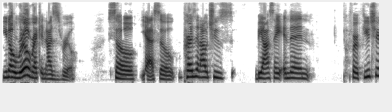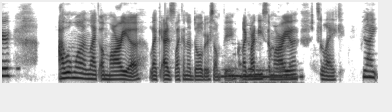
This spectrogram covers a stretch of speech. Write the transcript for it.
you know, real recognizes real. So yeah, so present I would choose Beyonce, and then for future, I would want like Amaria, like as like an adult or something, mm-hmm. like my niece Amaria, to like be like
